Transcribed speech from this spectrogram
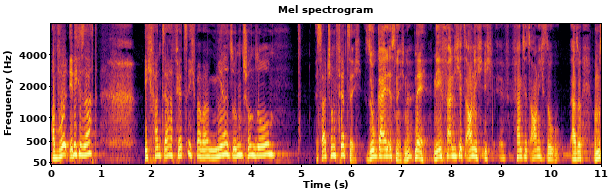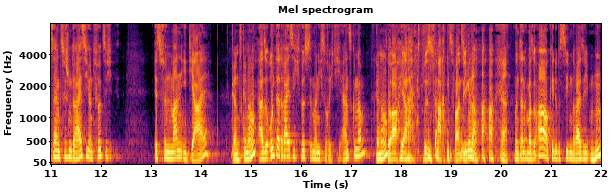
Obwohl, ehrlich gesagt, ich fand ja, 40 war bei mir so, schon so, ist halt schon 40. So geil ist nicht, ne? Nee. Nee, fand ich jetzt auch nicht. Ich äh, fand es jetzt auch nicht so. Also man muss sagen, zwischen 30 und 40 ist für einen Mann ideal. Ganz genau. Also unter 30 wirst du immer nicht so richtig ernst genommen. Genau. So, ach ja, du bist 28. Genau. Ja. Und dann aber so, ah, okay, du bist 37. Mhm.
